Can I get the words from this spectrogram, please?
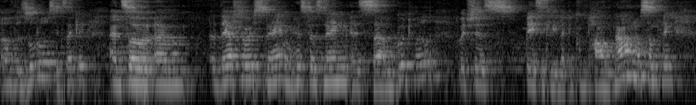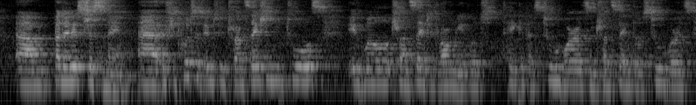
of the Zulus, exactly. And so um, their first name, his first name is um, Goodwill, which is basically like a compound noun or something, um, but it is just a name. Uh, if you put it into translation tools, it will translate it wrongly. It will take it as two words and translate those two words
